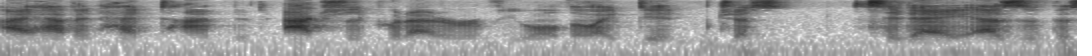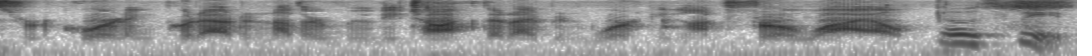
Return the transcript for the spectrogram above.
I haven't had time to actually put out a review. Although I did just today, as of this recording, put out another movie talk that I've been working on for a while. Oh, sweet.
